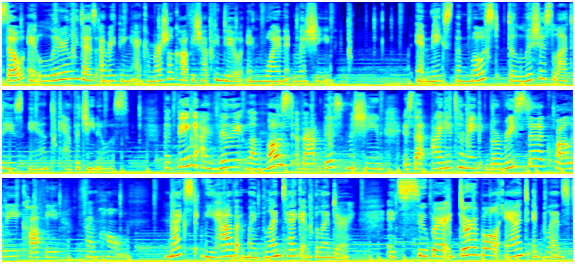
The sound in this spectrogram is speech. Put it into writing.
So it literally does everything a commercial coffee shop can do in one machine. It makes the most delicious lattes and cappuccinos. The thing I really love most about this machine is that I get to make barista quality coffee from home. Next, we have my Blendtec blender. It's super durable and it blends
